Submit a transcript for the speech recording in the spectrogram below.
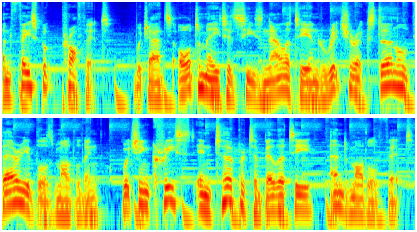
And Facebook Prophet, which adds automated seasonality and richer external variables modeling, which increase interpretability and model fit.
